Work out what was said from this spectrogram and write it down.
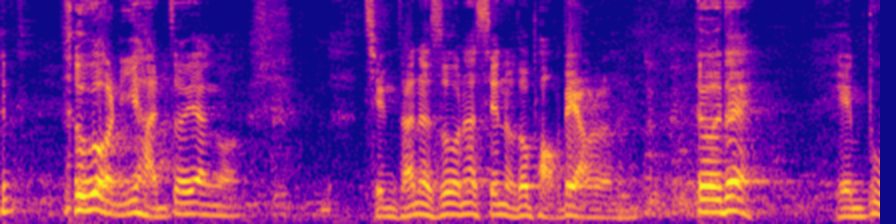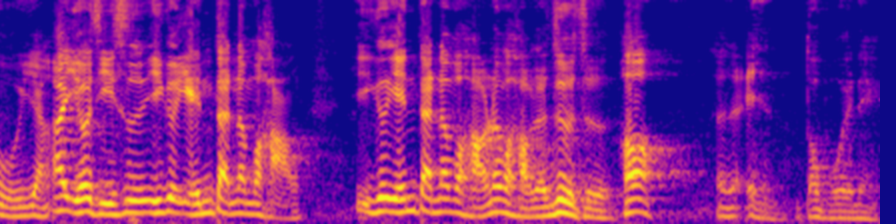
如果你喊这样哦。请团的时候，那仙女都跑掉了，对不对？很不一样啊！尤其是一个元旦那么好，一个元旦那么好，那么好的日子，哈，但是哎都不会累，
